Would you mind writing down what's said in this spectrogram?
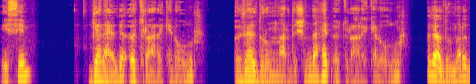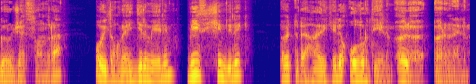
isim genelde ötrü harekeli olur. Özel durumlar dışında hep ötrü harekeli olur. Özel durumları göreceğiz sonra. O yüzden oraya girmeyelim. Biz şimdilik ötre harekeli olur diyelim. Öyle öğrenelim.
